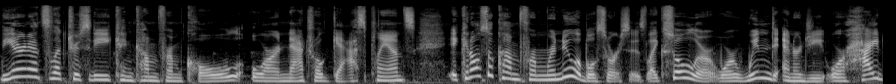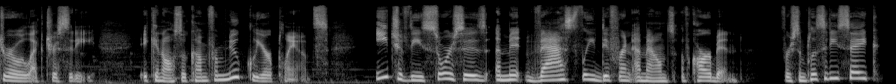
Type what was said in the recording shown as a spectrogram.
The internet's electricity can come from coal or natural gas plants. It can also come from renewable sources like solar or wind energy or hydroelectricity. It can also come from nuclear plants. Each of these sources emit vastly different amounts of carbon. For simplicity's sake,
